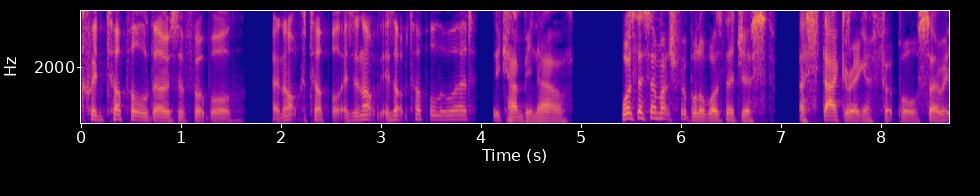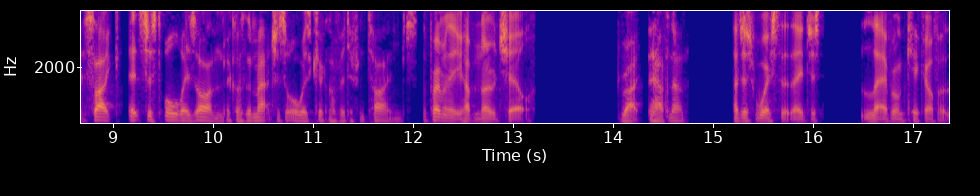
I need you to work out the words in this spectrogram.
quintuple dose of football. An octuple. Is, an oct- is octuple the word? It can be now. Was there so much football, or was there just a staggering of football? So it's like it's just always on because the matches are always kicking off at different times. The Premier League have no chill. Right, they have none. I just wish that they just let everyone kick off at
